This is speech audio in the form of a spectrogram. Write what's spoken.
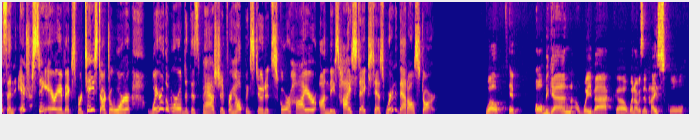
is an interesting area of expertise, Dr. Warner. Where in the world did this passion for helping students score higher on these high stakes tests, where did that all start? Well, it all began way back uh, when I was in high school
